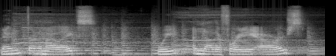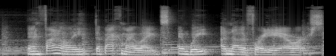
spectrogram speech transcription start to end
Then front of my legs, wait another 48 hours. Then finally the back of my legs and wait another 48 hours.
